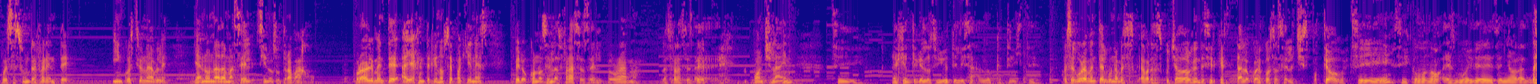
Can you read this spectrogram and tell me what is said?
pues es un referente incuestionable, ya no nada más él, sino su trabajo. Probablemente haya gente que no sepa quién es, pero conocen las frases del programa, las frases de punchline. Sí, hay gente que lo sigue utilizando, qué triste. Pues seguramente alguna vez habrás escuchado a alguien decir que tal o cual cosa se le chispoteó, güey. Sí, sí, cómo no, es muy de señoras, muy-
